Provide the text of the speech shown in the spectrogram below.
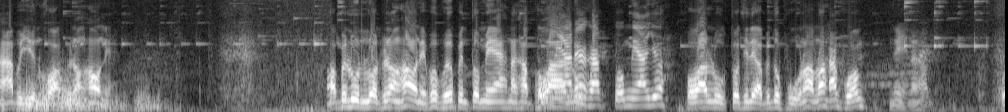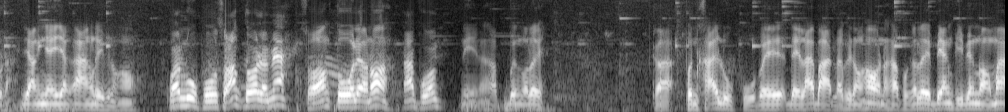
หาไปยืนขอบพี่น้องเฮาเนี่ยเอาไปรุ่นรถพี่น้องเฮาเนี่ยเพื่อๆเป็นตัวแม่นะครับเพตัวราะว่าเมียลูเด้อกครับตัวเมียอยู่เพราะว่าลูกตัวที่แล้วเป็นตัวผู้เนาะครับเนาะครับผมนี่นะครับพุ่นอะยางใหญ่ยางอ่างเลยพี่น้องเฮาว่าลูกผู้สองตัวแล้วแม่สองตัวแล้วเนาะ ครับผม นี่นะครับเบิ้งเอาเลยก็เพิ่นขายลูกผูไปได้หลายบาทแล้วพี่น้องเฮานะครับเพิ่นก็เลยแบ่งพี่แบ่งน้องมา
